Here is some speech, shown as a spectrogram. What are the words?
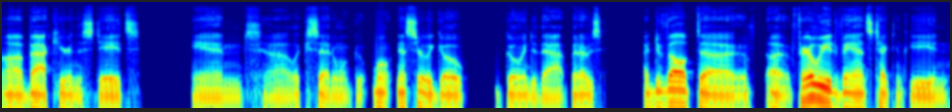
uh, back here in the states. And uh, like I said, I won't go, won't necessarily go go into that, but I was I developed a, a fairly advanced, technically and,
